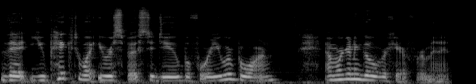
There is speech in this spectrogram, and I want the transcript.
that you picked what you were supposed to do before you were born and we're going to go over here for a minute.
